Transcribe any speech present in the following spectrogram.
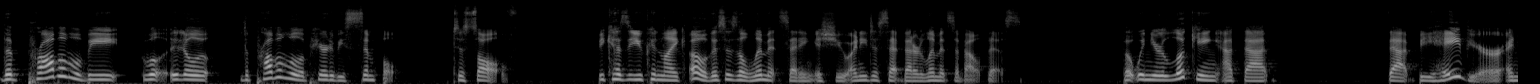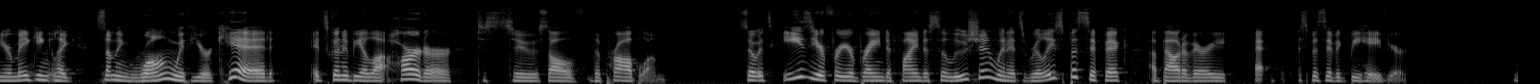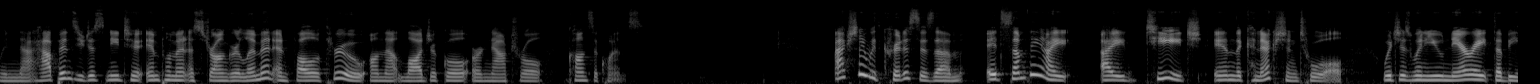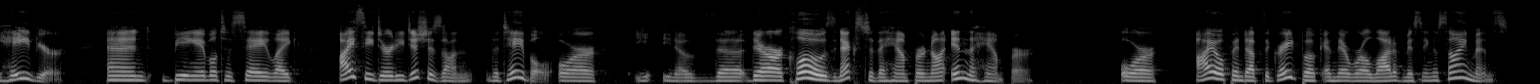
the problem will be, well, it'll, the problem will appear to be simple to solve because you can, like, oh, this is a limit setting issue. I need to set better limits about this. But when you're looking at that that behavior and you're making like something wrong with your kid, it's going to be a lot harder to, to solve the problem. So it's easier for your brain to find a solution when it's really specific about a very eh, specific behavior. When that happens, you just need to implement a stronger limit and follow through on that logical or natural consequence. Actually, with criticism, it's something I I teach in the connection tool, which is when you narrate the behavior and being able to say like I see dirty dishes on the table or you, you know the there are clothes next to the hamper not in the hamper or I opened up the grade book and there were a lot of missing assignments.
